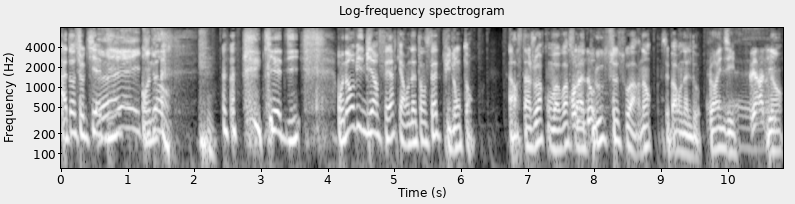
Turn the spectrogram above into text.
Attention, qui a dit on-. Qui a dit On a envie de bien faire car on attend cela depuis longtemps. Alors c'est un joueur qu'on va voir sur la pelouse ce soir. Non, c'est pas Ronaldo. Lorenzi. Verratti. Non,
